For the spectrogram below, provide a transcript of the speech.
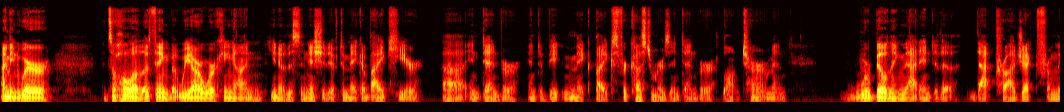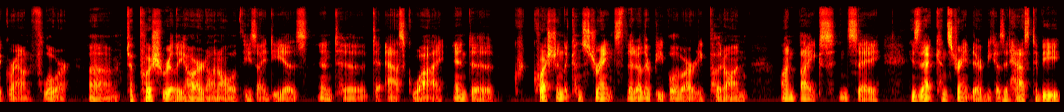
I mean we're it's a whole other thing, but we are working on you know this initiative to make a bike here uh, in Denver and to be, make bikes for customers in Denver long term, and we're building that into the that project from the ground floor um, to push really hard on all of these ideas and to to ask why and to question the constraints that other people have already put on on bikes and say is that constraint there? Because it has to be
